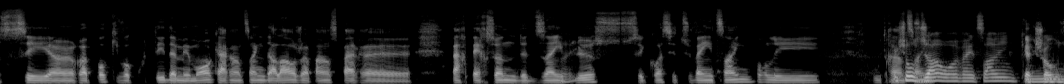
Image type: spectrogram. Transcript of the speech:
C'est un repas qui va coûter de mémoire 45 je pense, par, euh, par personne de 10 ans et plus. C'est quoi? C'est-tu 25 pour les. Ou 35? Quelque chose genre 25. Quelque chose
